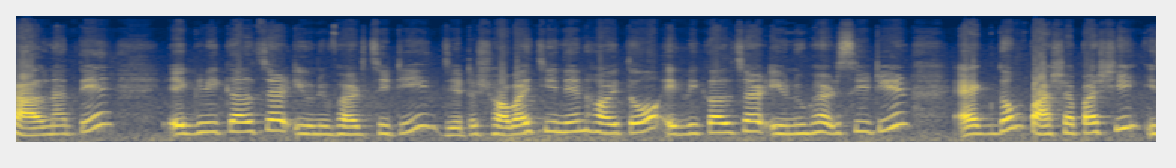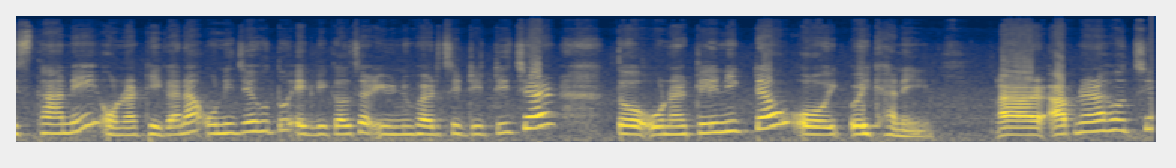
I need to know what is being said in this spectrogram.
শালনাতে এগ্রিকালচার ইউনিভার্সিটি যেটা সবাই চিনেন হয়তো। এগ্রিকালচার ইউনিভার্সিটির একদম পাশাপাশি স্থানেই ওনার ঠিকানা। উনি যেহেতু এগ্রিকালচার ইউনিভার্সিটির টিচার তো ওনার ক্লিনিকটাও ওই, ওইখানেই। আর আপনারা হচ্ছে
